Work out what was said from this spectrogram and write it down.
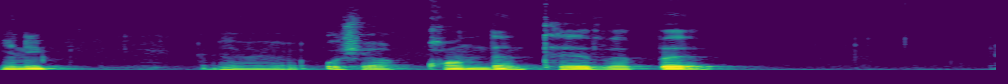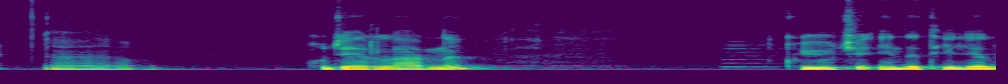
Ya'ni e, o'sha qondan T va B e, hujayralarni quyuvchi endotelial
